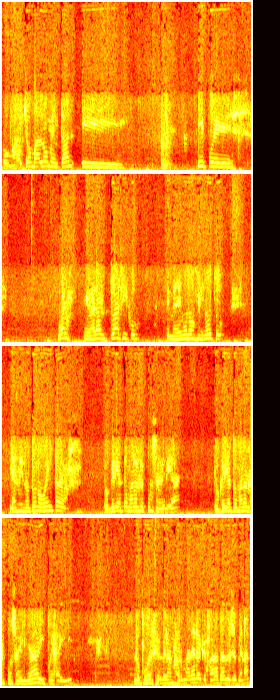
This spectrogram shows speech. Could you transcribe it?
mucho más lo mental y, y pues, bueno, llegar al clásico, que me den unos minutos y al minuto 90 yo quería tomar la responsabilidad, yo quería tomar la responsabilidad y pues ahí lo pude hacer de la mejor manera que fue anotando ese penal.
